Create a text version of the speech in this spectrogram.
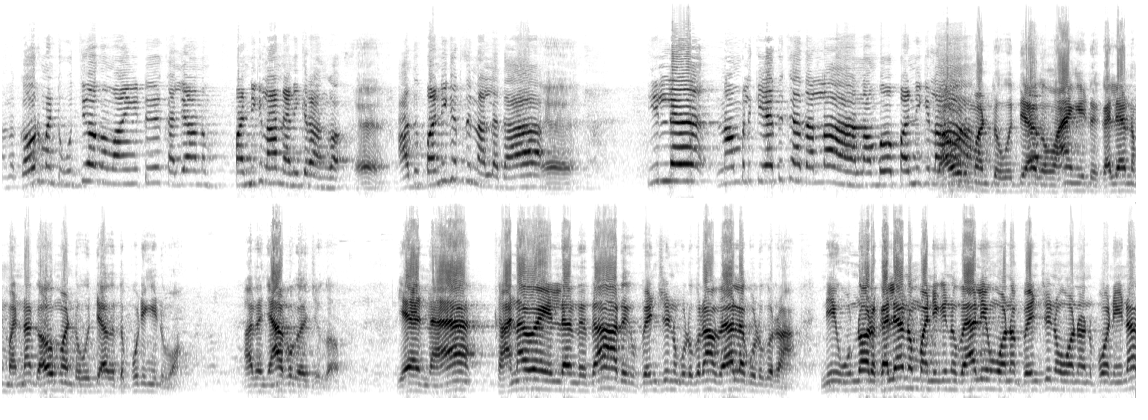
அந்த கவர்மெண்ட் உத்தியோகம் வாங்கிட்டு கல்யாணம் பண்ணிக்கலாம்னு நினைக்கிறாங்க. அது பண்ணிக்கிறது நல்லதா. இல்ல நம்மளுக்கு எதுக்கு அதெல்லாம் நம்ம பண்ணிக்கலாம்? கவர்மெண்ட் உத்தியோகம் வாங்கிட்டு கல்யாணம் பண்ணா கவர்மெண்ட் உத்தியோகத்தை பிடுங்கிடுவோம். அதை ஞாபகம் வச்சுக்கோ. ஏன்னா கனவே இல்லைன்னு தான் அதுக்கு பென்ஷன் கொடுக்குறான் வேலை கொடுக்குறான். நீ இன்னொரு கல்யாணம் பண்ணிக்கணும் வேலையும் ஓணும் பென்ஷனும் ஓணும்னு போனீங்கன்னா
